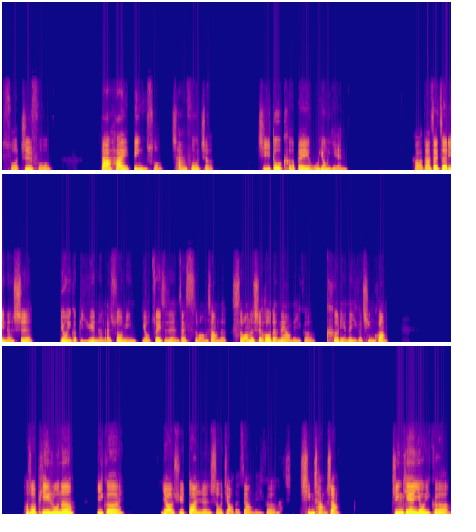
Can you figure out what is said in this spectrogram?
所制服，大害病所缠缚者，极度可悲，无庸言。好，那在这里呢，是用一个比喻呢，来说明有罪之人在死亡上的死亡的时候的那样的一个可怜的一个情况。他说，譬如呢，一个要去断人手脚的这样的一个刑场上。今天有一个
